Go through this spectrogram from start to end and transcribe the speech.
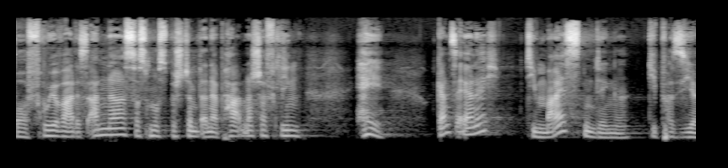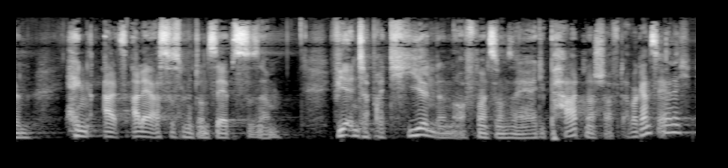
boah, früher war das anders, das muss bestimmt an der Partnerschaft liegen. Hey, ganz ehrlich, die meisten Dinge, die passieren, hängen als allererstes mit uns selbst zusammen. Wir interpretieren dann oftmals so, ja, die Partnerschaft. Aber ganz ehrlich,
